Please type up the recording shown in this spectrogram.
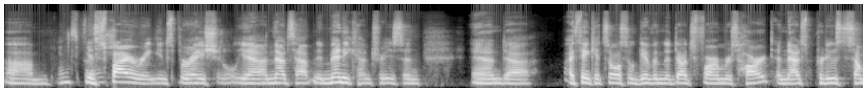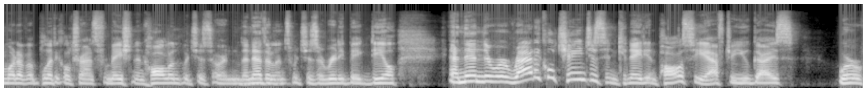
Inspiration. inspiring, inspirational. Yeah, and that's happened in many countries. And and uh, I think it's also given the Dutch farmers heart, and that's produced somewhat of a political transformation in Holland, which is or in the mm-hmm. Netherlands, which is a really big deal. And then there were radical changes in Canadian policy after you guys were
